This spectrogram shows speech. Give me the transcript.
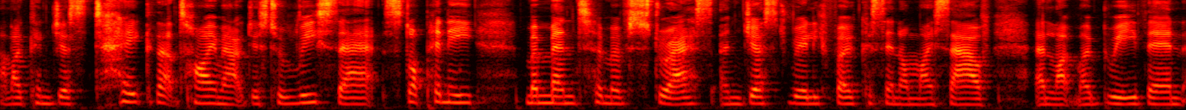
and I can just take that time out just to reset, stop any momentum of stress and just really focus in on myself and like my breathing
